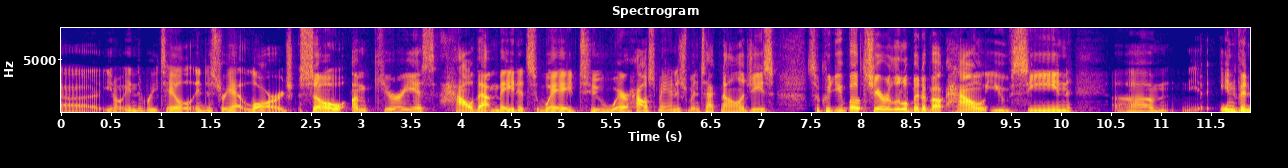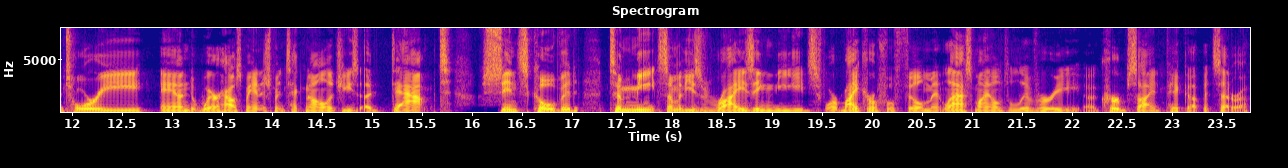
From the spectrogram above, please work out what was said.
uh, you know in the retail industry at large. So I'm curious how that made its way to warehouse management technologies. So could you both share a little bit about how you've seen um, inventory and warehouse management technologies adapt since COVID to meet some of these rising needs for micro fulfillment, last mile delivery, uh, curbside pickup, etc.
